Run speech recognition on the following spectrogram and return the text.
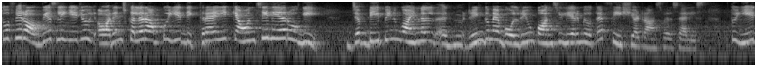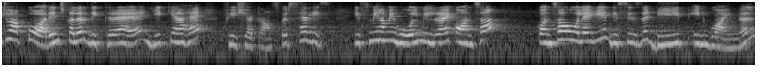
तो फिर ऑब्वियसली ये जो ऑरेंज कलर आपको ये दिख रहा है, ये कौन सी लेयर होगी? जब डीप इनग्वाइनल रिंग में बोल रही हूँ, कौन सी लेयर में होता है? फेशिया ट्रांसफरसेलिस तो ये जो आपको ऑरेंज कलर दिख रहा है, ये क्या है? फेशिया ट्रांसफरसेलिस इसमें हमें होल मिल रहा है कौन सा? कौन सा होल है ये? This is the deep inguinal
